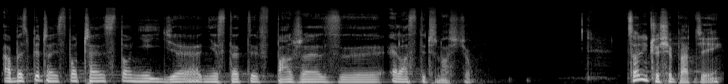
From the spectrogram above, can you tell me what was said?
A bezpieczeństwo często nie idzie niestety w parze z elastycznością. Co liczy się bardziej?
